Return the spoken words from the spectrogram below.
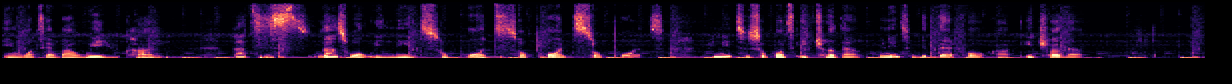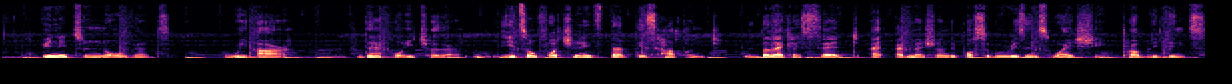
in whatever way you can. That is that's what we need. Support support support. We need to support each other. We need to be there for uh, each other. We need to know that we are there for each other. It's unfortunate that this happened but like i said I, I mentioned the possible reasons why she probably didn't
